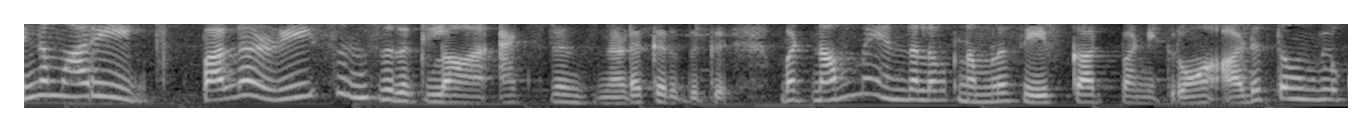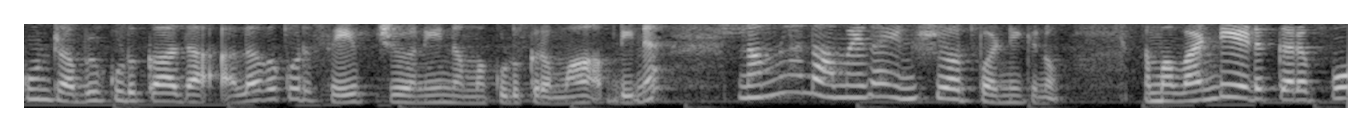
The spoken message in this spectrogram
இந்த மாதிரி பல ரீசன்ஸ் இருக்கலாம் ஆக்சிடென்ட்ஸ் நடக்கிறதுக்கு. பட் நம்ம எந்த அளவுக்கு நம்மளை சேஃப் கார்ட் பண்ணிக்கிறோம் அடுத்தவங்களுக்கும் ட்ரபிள் கொடுக்காத அளவுக்கு ஒரு சேஃப் ஜேர்னி நம்ம கொடுக்குறோமா அப்படின்னு நம்மளை நாமே தான் இன்ஷூர் பண்ணிக்கணும். நம்ம வண்டி எடுக்கிறப்போ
